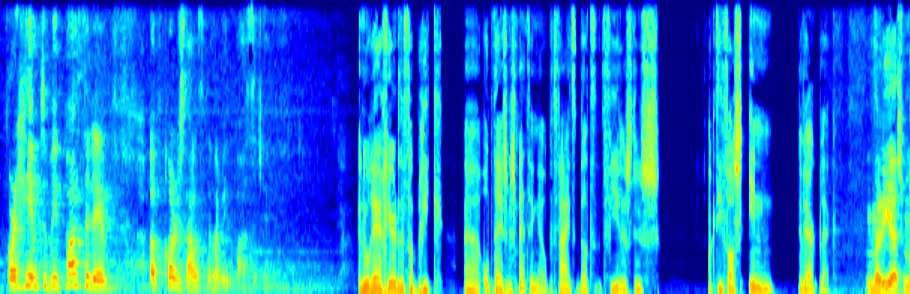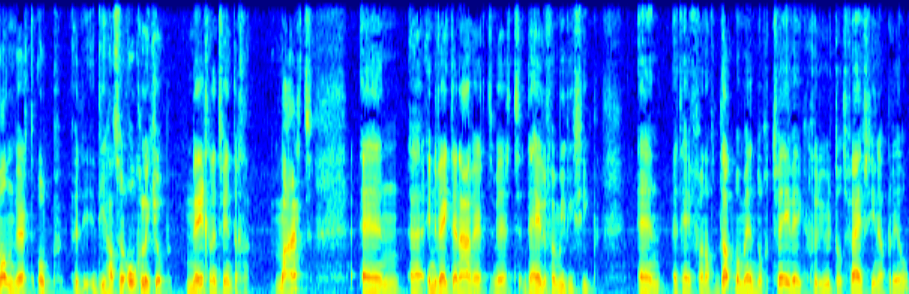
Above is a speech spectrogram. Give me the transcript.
For him to be positive, of course I was going to be positive. En hoe reageerde de fabriek uh, op deze besmettingen? Op het feit dat het virus dus actief was in de werkplek? Maria's man werd op, die had zijn ongelukje op 29 maart. En uh, in de week daarna werd, werd de hele familie ziek. En het heeft vanaf dat moment nog twee weken geduurd, tot 15 april,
